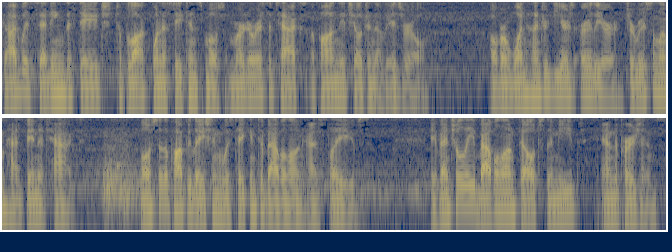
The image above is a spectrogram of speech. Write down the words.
God was setting the stage to block one of Satan's most murderous attacks upon the children of Israel. Over 100 years earlier, Jerusalem had been attacked. Most of the population was taken to Babylon as slaves. Eventually, Babylon fell to the Medes and the Persians.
